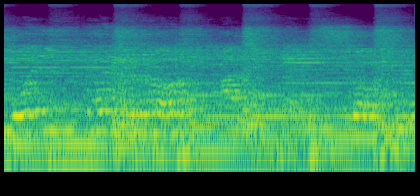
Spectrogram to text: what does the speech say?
fue el terror a los personas.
